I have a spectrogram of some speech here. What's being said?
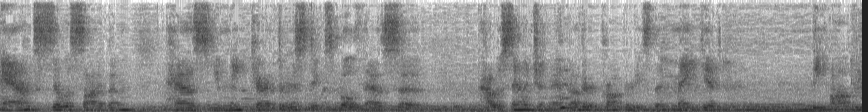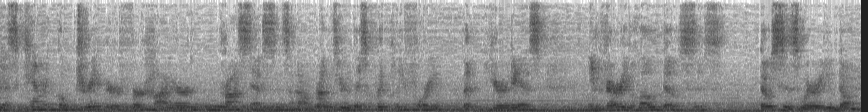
And psilocybin has unique characteristics, both as a hallucinogen and other properties that make it the obvious chemical trigger for higher processes. And I'll run through this quickly for you, but here it is. In very low doses, doses where you don't,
